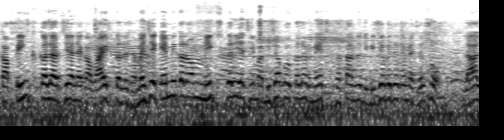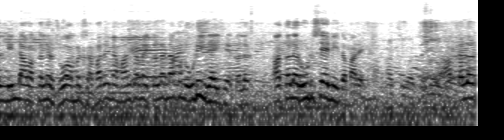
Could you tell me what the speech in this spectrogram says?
એક આ પિંક કલર છે અને એક આ વ્હાઇટ કલર છે. અમે જે કેમિકલ મિક્સ કરીએ છીએ એમાં બીજા કોઈ કલર મેચ થતા નથી. બીજે બધે તમે જશો લાલ લીલા આવા કલર જોવા મળશે. અમારે એના માંજામાં કલર નાખો ને ઉડી જાય છે કલર. આ કલર ઉડશે નહીં તમારે. આ કલર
